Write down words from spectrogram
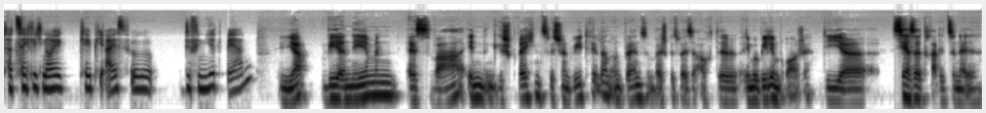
tatsächlich neue KPIs für definiert werden? Ja, wir nehmen es wahr in den Gesprächen zwischen Retailern und Brands und beispielsweise auch der Immobilienbranche, die ja sehr, sehr traditionell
